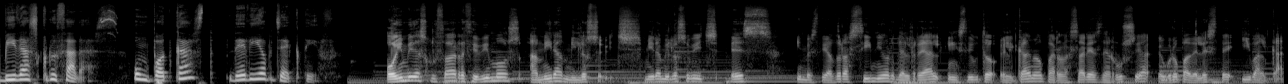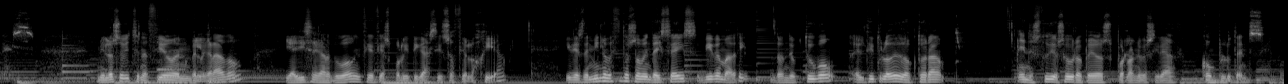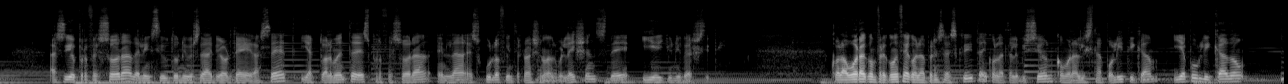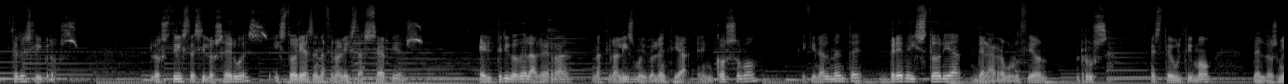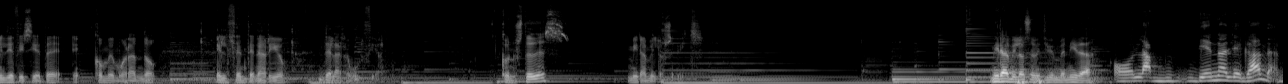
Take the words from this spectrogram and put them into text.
Vidas Cruzadas, un podcast de The Objective. Hoy en Vidas Cruzadas recibimos a Mira Milosevic. Mira Milosevic es investigadora senior del Real Instituto Elcano para las áreas de Rusia, Europa del Este y Balcanes. Milosevic nació en Belgrado y allí se graduó en Ciencias Políticas y Sociología y desde 1996 vive en Madrid, donde obtuvo el título de doctora en Estudios Europeos por la Universidad Complutense. Ha sido profesora del Instituto Universitario Ortega y Gasset y actualmente es profesora en la School of International Relations de EA University. Colabora con frecuencia con la prensa escrita y con la televisión como analista política y ha publicado tres libros. Los tristes y los héroes, historias de nacionalistas serbios, El trigo de la guerra, nacionalismo y violencia en Kosovo y finalmente Breve historia de la revolución rusa, este último del 2017 eh, conmemorando el centenario de la revolución. Con ustedes, Mira Milosevic. Mira Milosevic, bienvenida. Hola, bien allegada.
